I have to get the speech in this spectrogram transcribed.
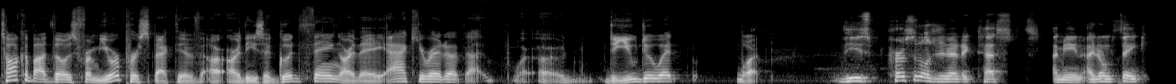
talk about those from your perspective. Are, are, these a good thing? Are they accurate? Uh, uh, do you do it? What? These personal genetic tests. I mean, I don't think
